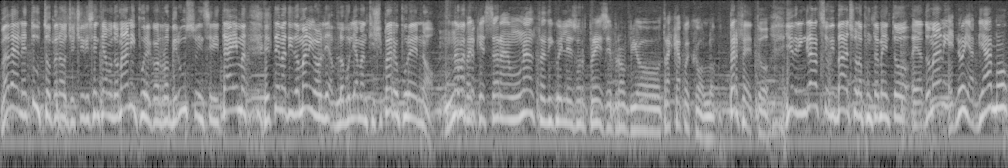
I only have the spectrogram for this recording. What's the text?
Va bene, è tutto per oggi, ci risentiamo domani pure con Robby Russo in City Time. Il tema di domani lo vogliamo anticipare oppure no? No, Come perché pre... sarà un'altra di quelle sorprese proprio tra capo e collo. Perfetto, io vi ringrazio, vi bacio, l'appuntamento è a domani. E noi abbiamo,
